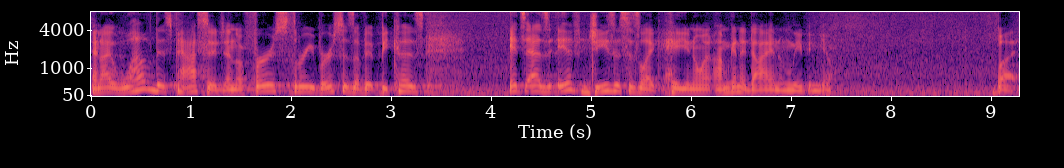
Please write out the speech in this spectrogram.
And I love this passage and the first three verses of it because it's as if Jesus is like, hey, you know what? I'm going to die and I'm leaving you. But,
